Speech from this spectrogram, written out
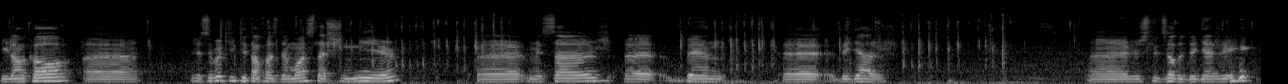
Il a encore... Euh, je sais pas qui est en face de moi, slash near. Euh, message, Ben, dégage. Je vais juste lui dire de dégager.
